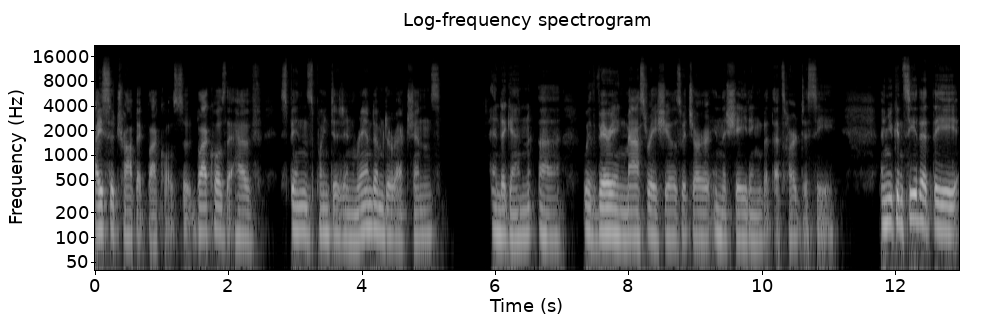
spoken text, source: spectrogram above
isotropic black holes. So black holes that have spins pointed in random directions. And again, uh, with varying mass ratios, which are in the shading, but that's hard to see. And you can see that the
